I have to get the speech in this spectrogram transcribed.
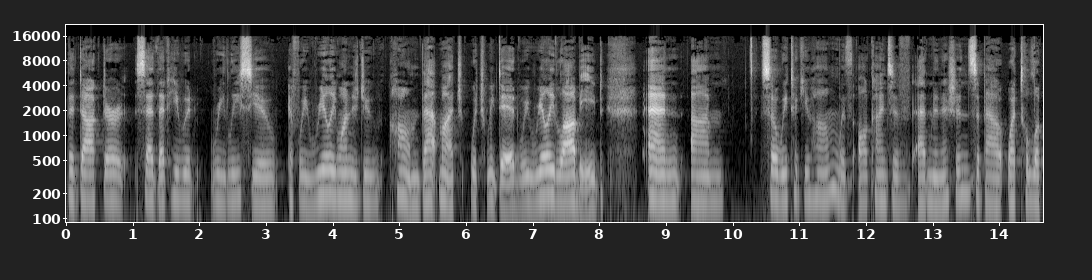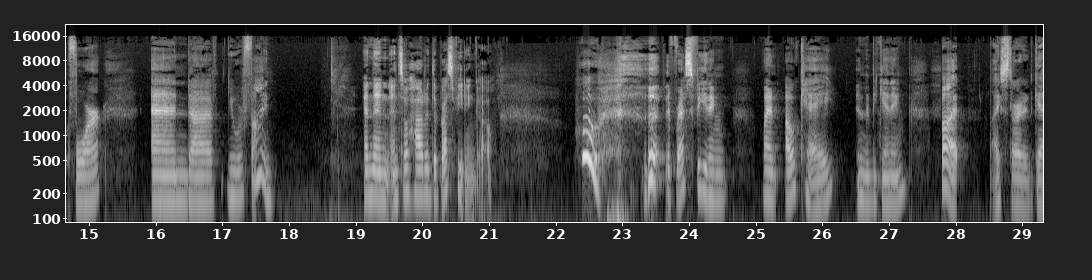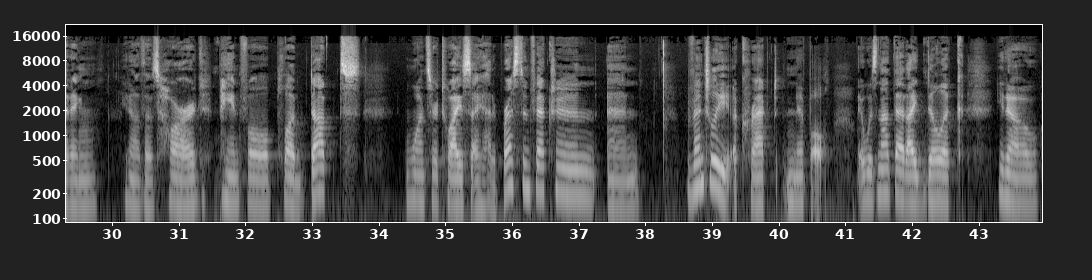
the doctor said that he would release you if we really wanted you home that much, which we did. We really lobbied. And um, so we took you home with all kinds of admonitions about what to look for. And uh, you were fine. And then, and so how did the breastfeeding go? Whew. the breastfeeding went okay in the beginning, but I started getting, you know, those hard, painful plugged ducts. Once or twice I had a breast infection and eventually a cracked nipple. It was not that idyllic, you know,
